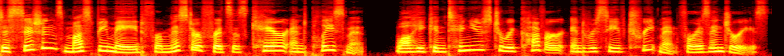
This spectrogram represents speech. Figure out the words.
Decisions must be made for Mr. Fritz's care and placement while he continues to recover and receive treatment for his injuries.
